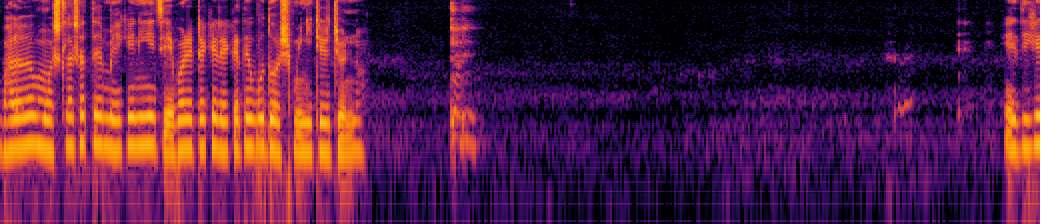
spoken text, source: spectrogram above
ভালোভাবে মশলার সাথে মেখে নিয়েছি এবার এটাকে রেখে দেবো দশ মিনিটের জন্য। এদিকে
